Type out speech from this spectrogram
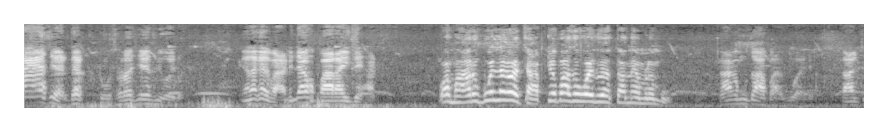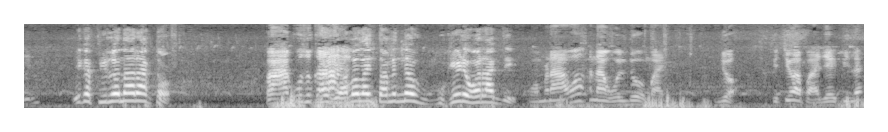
આ છે અડધા ઢોસરા છે હોય તો. એના કઈ વાડી જાવ પાર આવી જાય હાટ. ઓ મારું બોલ ના ચાપટ્યો પાછો હોય તમે હમણાં હું. કાકા હું તો આ ભાગું આજે ચાલશે એ કે પીલો ના રાખતો. ભાગું શું કરે વેલો લઈને તમે ને ઉઘેડે હો રાખજે. હમણાં આવો અને ઓલ દો ભાઈ. જો કે ચેવા પાજે પીલા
